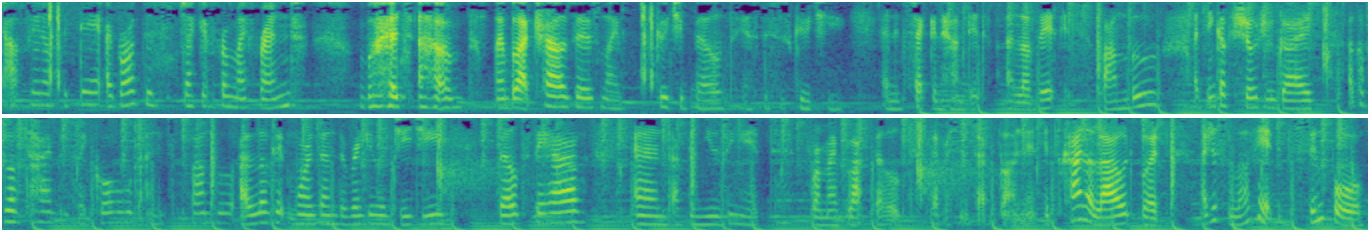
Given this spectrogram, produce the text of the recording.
Outfit of the day. I brought this jacket from my friend, but um, my black trousers, my Gucci belt. Yes, this is Gucci and it's second-handed. I love it. It's bamboo. I think I've showed you guys a couple of times. It's like gold and it's bamboo. I love it more than the regular GG belt they have and I've been using it for my black belt ever since I've gotten it. It's kind of loud, but I just love it. It's simple.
